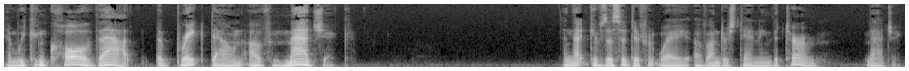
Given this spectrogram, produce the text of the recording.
And we can call that the breakdown of magic. And that gives us a different way of understanding the term magic.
